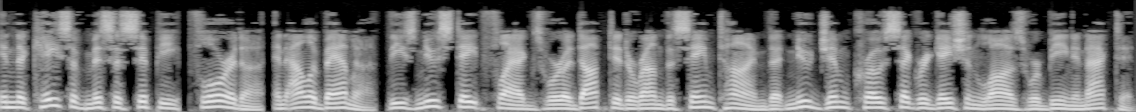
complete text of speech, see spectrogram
In the case of Mississippi, Florida, and Alabama, these new state flags were adopted around the same time that new Jim Crow segregation laws were being enacted.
